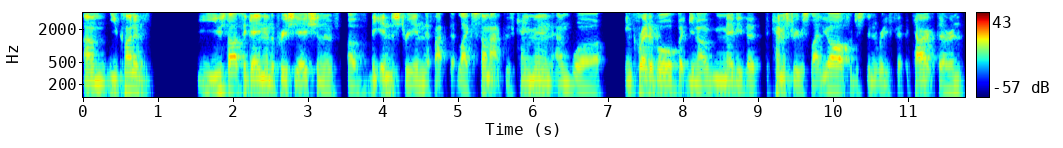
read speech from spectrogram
um, you kind of you start to gain an appreciation of of the industry and the fact that like some actors came in and were incredible but you know maybe the, the chemistry was slightly off or just didn't really fit the character and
